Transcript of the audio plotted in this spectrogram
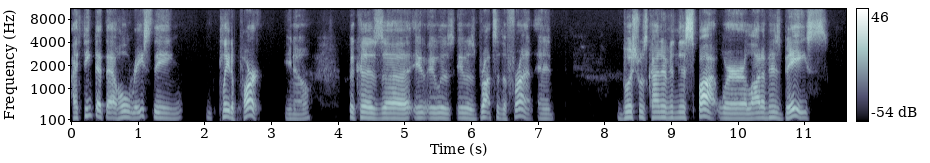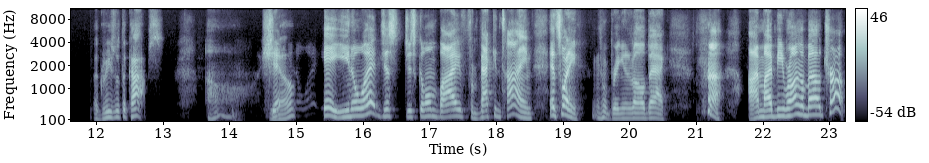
I think that that whole race thing played a part, you know, because uh, it, it was it was brought to the front, and it, Bush was kind of in this spot where a lot of his base agrees with the cops. Oh You shit. know, Hey, you know what? Just just going by from back in time. It's funny. We're bringing it all back. Huh. I might be wrong about Trump.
